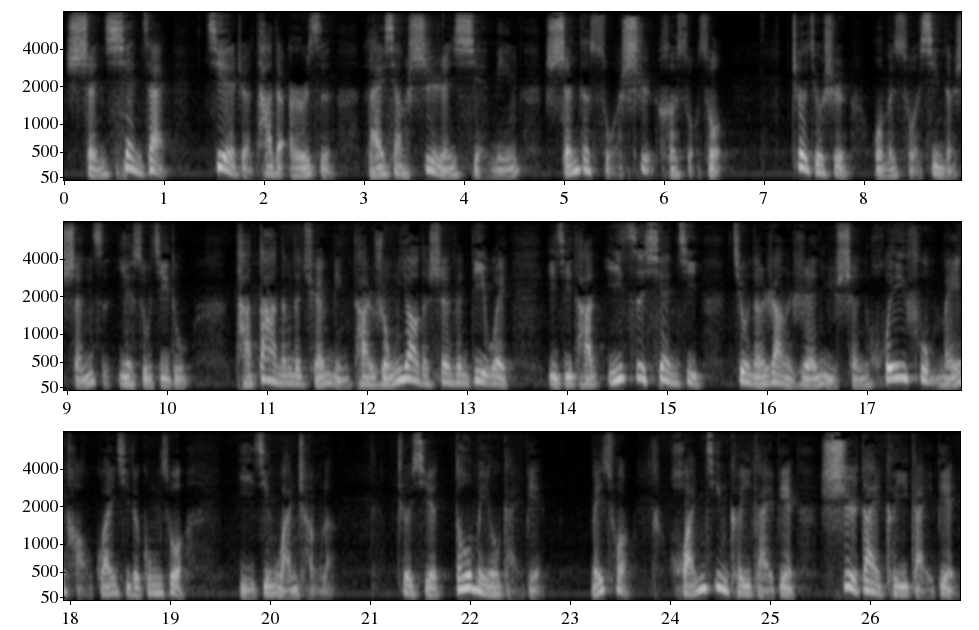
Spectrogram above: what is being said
神现在借着他的儿子来向世人显明神的所事和所做，这就是我们所信的神子耶稣基督。他大能的权柄，他荣耀的身份地位，以及他一次献祭就能让人与神恢复美好关系的工作，已经完成了。这些都没有改变。没错，环境可以改变，世代可以改变，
